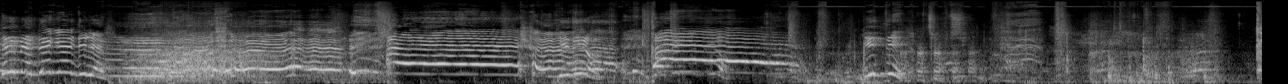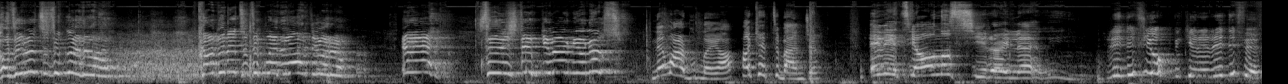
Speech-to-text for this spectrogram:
Hemen de geldiler. Gidiyor. Gitti. Kadını tutukladılar. Kadını tutukladılar diyorum. Ee, siz hiç tepki vermiyorsunuz. Ne var bunda ya? Hak etti bence. Evet ya o nasıl şiir öyle? Redifi yok bir kere, redifi.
